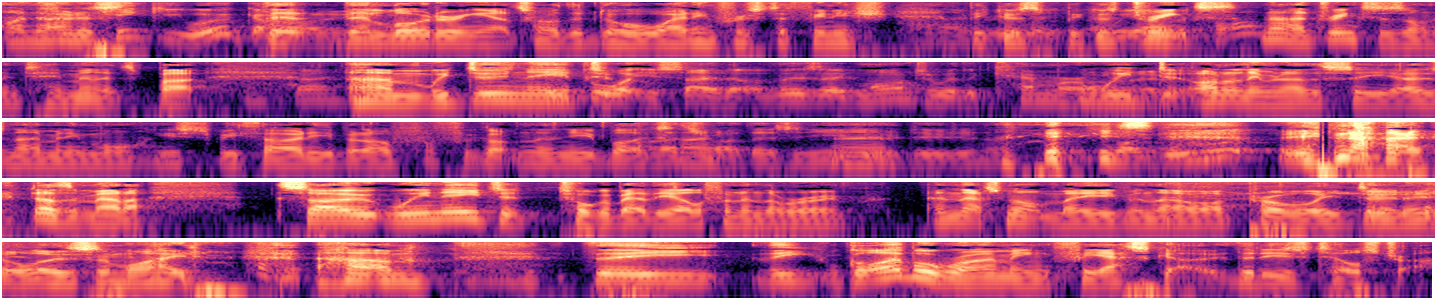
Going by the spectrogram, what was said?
I noticed kinky work they're, they're here. loitering outside the door, waiting for us to finish because really? Because drinks. No, drinks is on in ten minutes. But um, we do need Careful to. what you say. There's a monitor with a camera We do. I don't even know the CEO's name anymore. It used to be Thodey, but I've forgotten the new Oh, bloke's that's name. right. There's a new Yeah. dude, isn't it? He's- Should I Google it? no, it doesn't matter. So we need to talk about the elephant in the room, and that's not me, even though I probably do need to lose some weight. Um, the the global roaming fiasco that is Telstra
